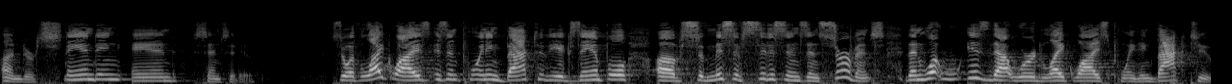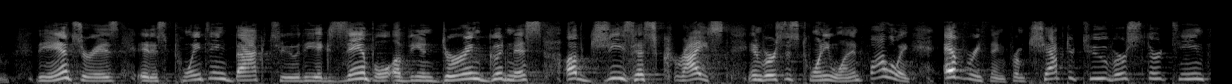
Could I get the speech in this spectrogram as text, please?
understanding, and sensitive. So, if likewise isn't pointing back to the example of submissive citizens and servants, then what is that word likewise pointing back to? The answer is it is pointing back to the example of the enduring goodness of Jesus Christ in verses 21 and following. Everything from chapter 2, verse 13,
